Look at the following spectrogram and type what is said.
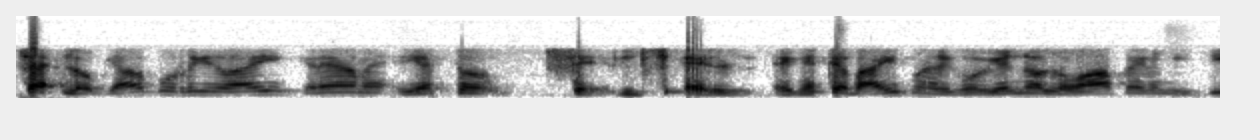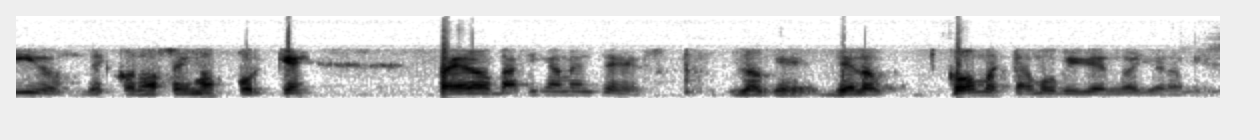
O sea, lo que ha ocurrido ahí, créame, y esto se, el, en este país, pues el gobierno lo ha permitido, desconocemos por qué, pero básicamente es eso, lo que, de lo cómo estamos viviendo allí ahora mismo.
